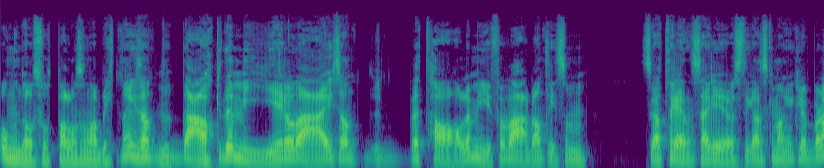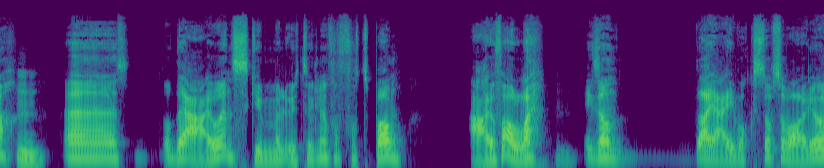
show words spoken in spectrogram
ungdomsfotballen sånn har blitt nå. Mm. Det er akademier, og det er sant, Du betaler mye for å være blant de som skal trene seriøst i ganske mange klubber. da. Mm. Eh, og det er jo en skummel utvikling, for fotball er jo for alle. Mm. Da jeg vokste opp, så var det jo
